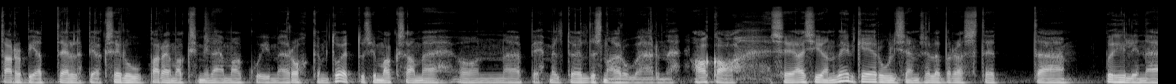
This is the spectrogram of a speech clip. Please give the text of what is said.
tarbijatel peaks elu paremaks minema, kui me rohkem toetusi maksame, on pehmelt öeldes naeruväärne. aga see asi on veel keerulisem, sellepärast et põhiline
